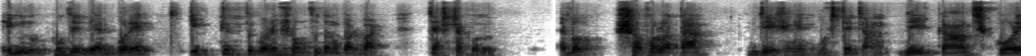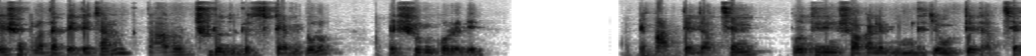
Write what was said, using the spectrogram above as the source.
এগুলো খুঁজে বের করে একটু একটু করে সংশোধন করবার চেষ্টা করুন। এবং সফলতা যেখানে খুঁজতে চান যে কাজ করে সফলতা পেতে চান, তারও ছোট ছোট স্টেপগুলো আপনি শুরু করে দিন। আপনি হাঁটতে যাচ্ছেন, প্রতিদিন সকালে ঘুম থেকে উঠতে যাচ্ছেন।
